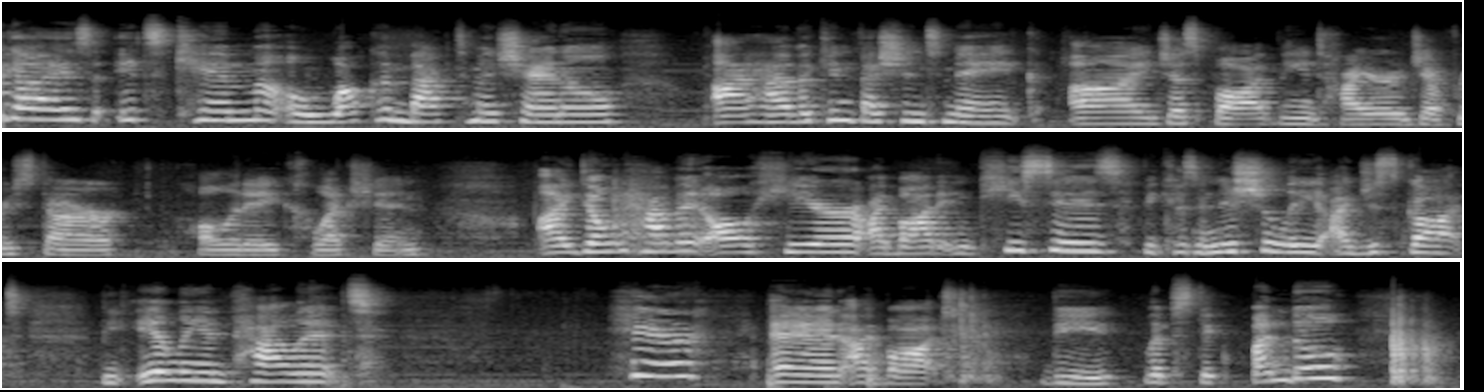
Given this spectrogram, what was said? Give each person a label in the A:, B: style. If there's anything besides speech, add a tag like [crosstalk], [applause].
A: Hi guys, it's Kim. Welcome back to my channel. I have a confession to make. I just bought the entire Jeffree Star holiday collection. I don't have it all here. I bought it in pieces because initially I just got the Alien palette here and I bought the lipstick bundle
